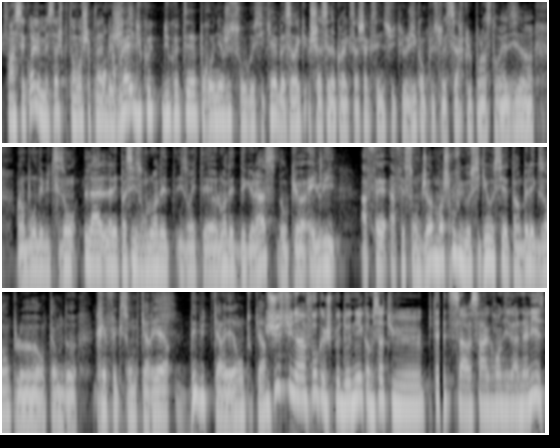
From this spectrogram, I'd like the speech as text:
Enfin, c'est quoi le message que tu envoies au championnat Bon, de Belgique après, du, côté, pour revenir juste sur Hugo Siquet, bah, c'est vrai que je suis assez d'accord avec Sacha que c'est une suite logique. En plus, le cercle, pour l'instant, réalise un, un bon début de saison. Là, L'année passée, ils ont, loin d'être- ils ont été loin d'être dégueulasses. Donc, euh, et lui a fait, a fait son job. Moi, je trouve Hugo Siquet aussi est un bel exemple euh, en termes de réflexion de carrière, début de carrière en tout cas. Juste une info que je peux donner, comme ça, tu peut-être ça, ça agrandit l'analyse.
